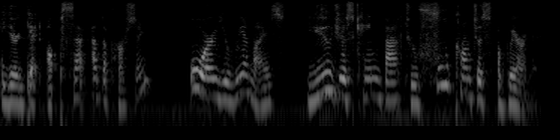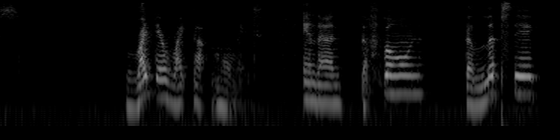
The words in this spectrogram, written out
either get upset at the person or you realize you just came back to full conscious awareness. Right there, right that moment. And then the phone, the lipstick,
